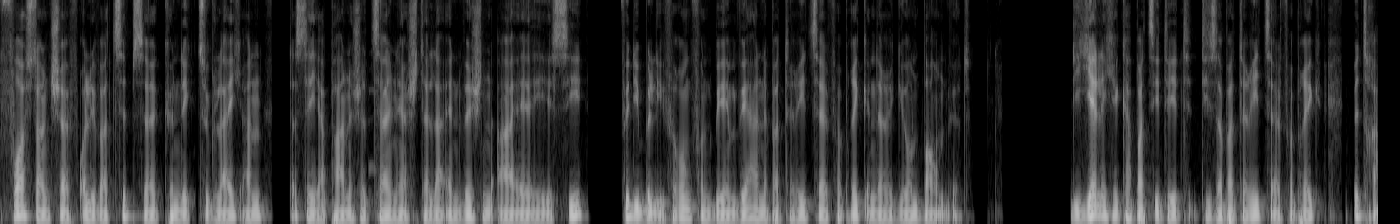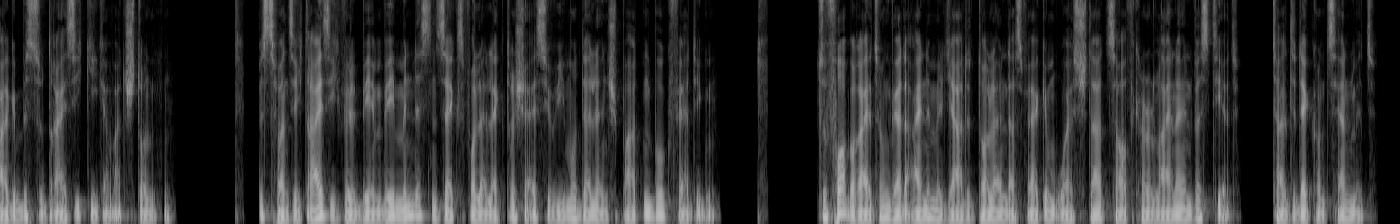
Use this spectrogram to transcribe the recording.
Vorstandschef Oliver Zipse kündigt zugleich an, dass der japanische Zellenhersteller Envision AEC für die Belieferung von BMW eine Batteriezellfabrik in der Region bauen wird. Die jährliche Kapazität dieser Batteriezellfabrik betrage bis zu 30 Gigawattstunden. Bis 2030 will BMW mindestens sechs voll elektrische SUV-Modelle in Spartanburg fertigen. Zur Vorbereitung werde eine Milliarde Dollar in das Werk im US-Staat South Carolina investiert, teilte der Konzern mit.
